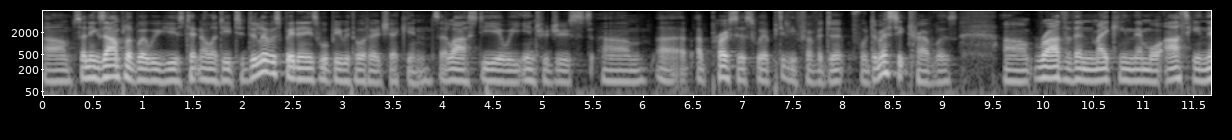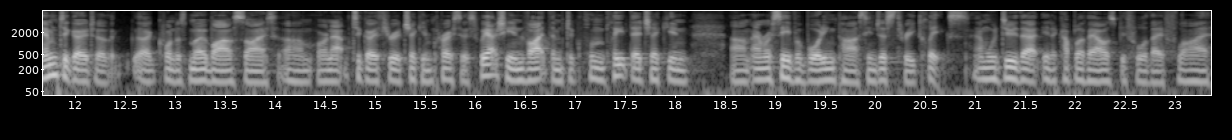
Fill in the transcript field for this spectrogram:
Um, so an example of where we've used technology to deliver speed and ease will be with auto check-in. So last year we introduced um, a, a, process where, particularly for, for domestic travellers, um, rather than making them or asking them to go to the uh, Qantas mobile site um, or an app to go through a check-in process, we actually invite them to complete their check-in um, and receive a boarding pass in just three clicks. And we'll do that in a couple of hours before they fly.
